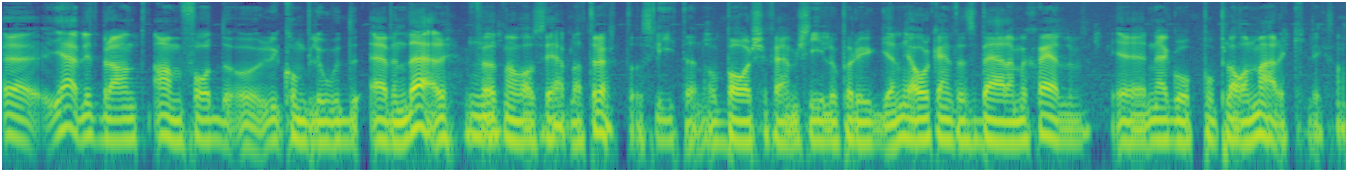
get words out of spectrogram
Eh, jävligt brant, andfådd och det kom blod även där. Mm. För att man var så jävla trött och sliten och bar 25 kilo på ryggen. Jag orkar inte ens bära mig själv eh, när jag går på planmark. Liksom.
